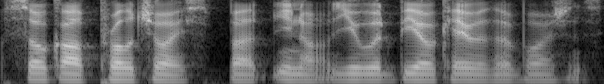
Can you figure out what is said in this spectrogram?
so-called pro-choice, but you know you would be okay with abortions.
